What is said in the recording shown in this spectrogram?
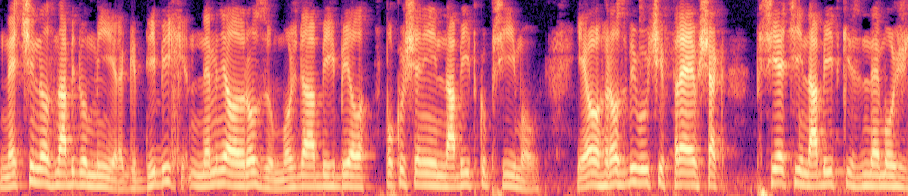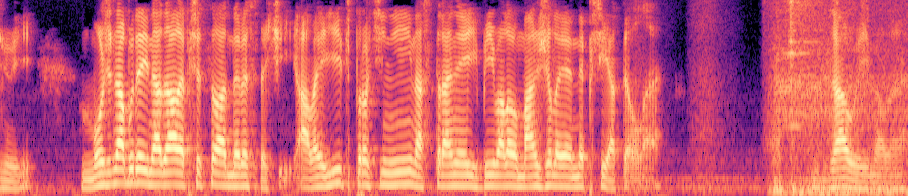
nečinnost nabídl mír. Kdybych neměl rozum, možná bych byl v pokušení nabídku přijmout. Jeho hrozby vůči Frey však přijetí nabídky znemožňují. Možná bude i nadále představovat nebezpečí, ale jít proti ní na straně jejich bývalého manžele je nepřijatelné. Zaujímavé.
